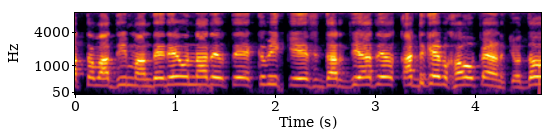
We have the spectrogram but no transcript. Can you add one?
ਅੱਤਵਾਦੀ ਮੰਨਦੇ ਜੇ, ਉਹਨਾਂ ਦੇ ਉੱਤੇ ਇੱਕ ਵੀ ਕੇਸ ਦਰਜ ਆ ਤੇ ਕੱਢ ਕੇ ਵਿਖਾਓ ਭੈਣ ਚੋਦੋ।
